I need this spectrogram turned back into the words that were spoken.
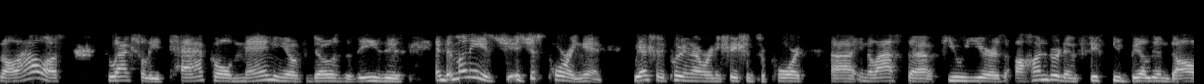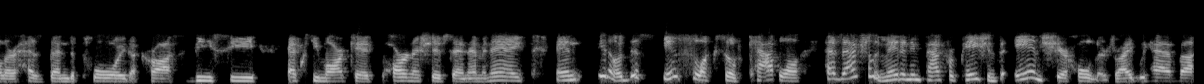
that allow us to actually tackle many of those diseases, and the money is, is just pouring in. We actually put in our initiation support uh, in the last uh, few years, $150 billion has been deployed across VC, equity market, partnerships, and M&A. And, you know, this influx of capital has actually made an impact for patients and shareholders, right? We have uh,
